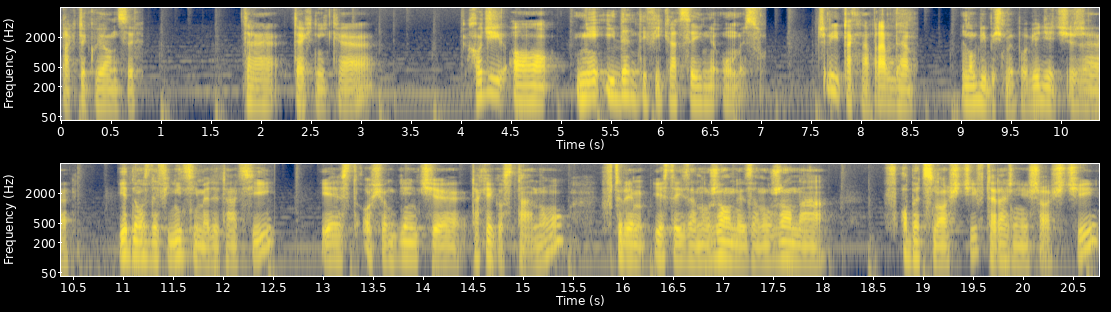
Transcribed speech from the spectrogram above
praktykujących tę technikę, chodzi o nieidentyfikacyjny umysł. Czyli tak naprawdę moglibyśmy powiedzieć, że jedną z definicji medytacji jest osiągnięcie takiego stanu, w którym jesteś zanurzony, zanurzona w obecności, w teraźniejszości,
